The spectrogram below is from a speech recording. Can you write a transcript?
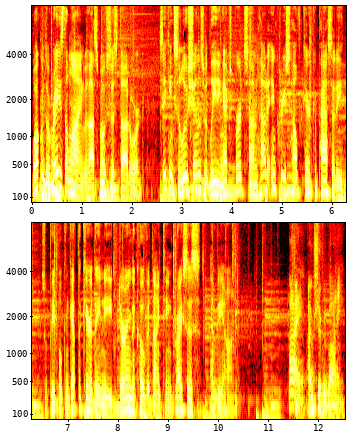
Welcome to Raise the Line with Osmosis.org, seeking solutions with leading experts on how to increase healthcare capacity so people can get the care they need during the COVID 19 crisis and beyond. Hi, I'm Shiv Gaglani.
